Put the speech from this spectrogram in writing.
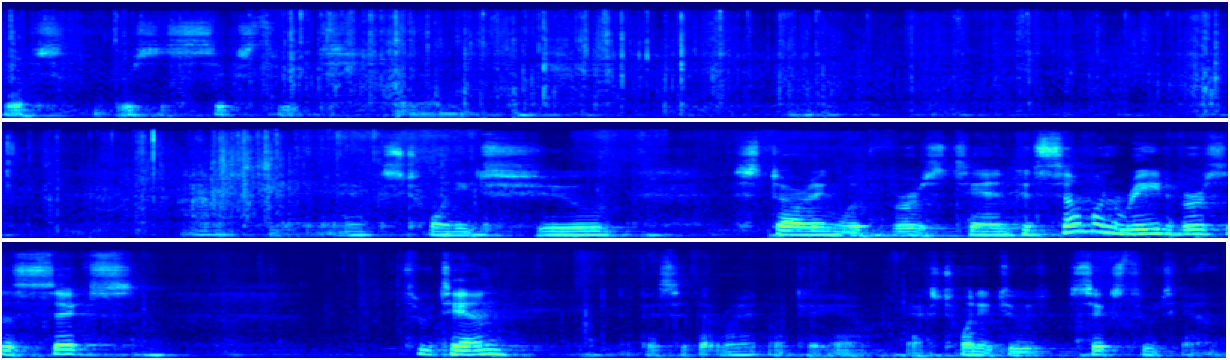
verses 6 through 10. Okay, Acts 22, starting with verse 10. Could someone read verses 6 through 10? Did I say that right? Okay, yeah. Acts 22, 6 through 10.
